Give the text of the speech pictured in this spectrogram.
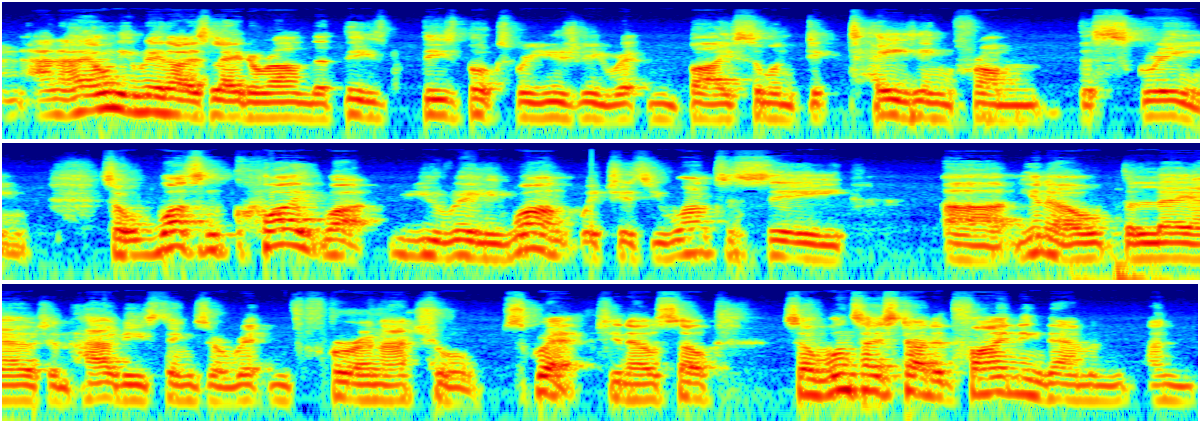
And, and I only realized later on that these these books were usually written by someone dictating from the screen. So it wasn't quite what you really want, which is you want to see, uh, you know, the layout and how these things are written for an actual script. You know, so so once I started finding them and and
